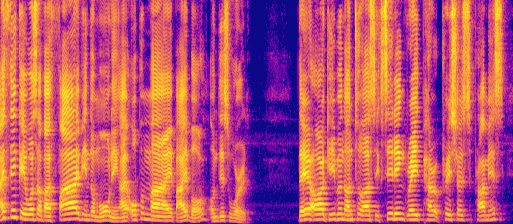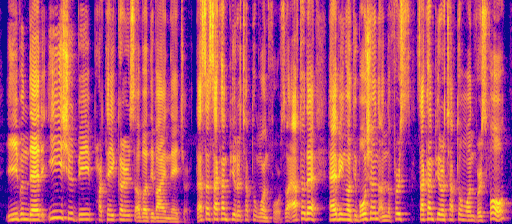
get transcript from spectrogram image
I think it was about five in the morning. I opened my Bible on this word. There are given unto us exceeding great precious promise, even that ye should be partakers of a divine nature. That's the second Peter chapter 1 4. So after that, having a devotion on the first second Peter chapter 1 verse 4,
